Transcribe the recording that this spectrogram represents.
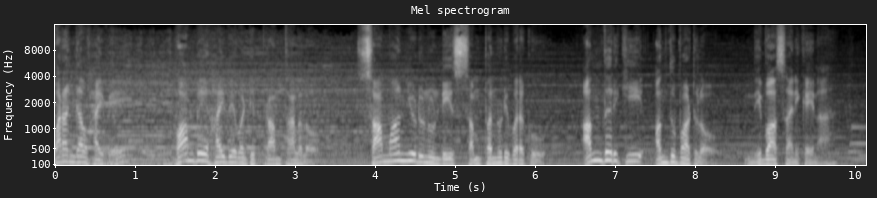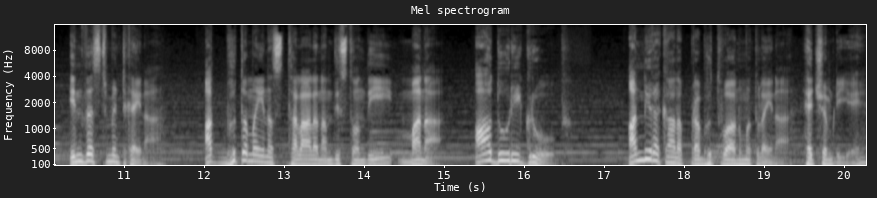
Warangal highway Bombay highway వంటి ప్రాంతాలలో సామాన్యుడు నుండి సంపన్నుడి వరకు అందరికీ అందుబాటులో నివాసానికైనా ఇన్వెస్ట్మెంట్కైనా అద్భుతమైన స్థలాలను అందిస్తోంది మన ఆదూరి గ్రూప్. అన్ని రకాల ప్రభుత్వ అనుమతులైన హెచ్ఎండిఏ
